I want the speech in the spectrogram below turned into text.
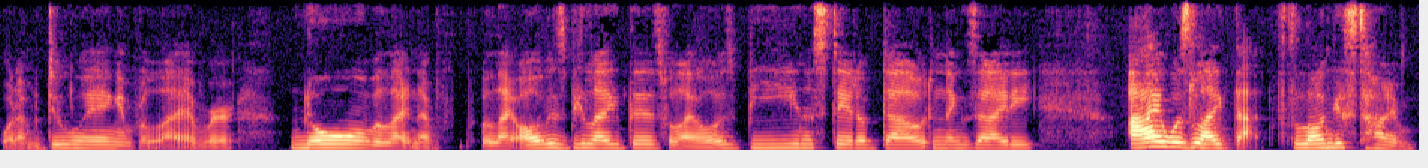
what I'm doing, and will I ever know? Will I never? Will I always be like this? Will I always be in a state of doubt and anxiety?" I was like that for the longest time.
